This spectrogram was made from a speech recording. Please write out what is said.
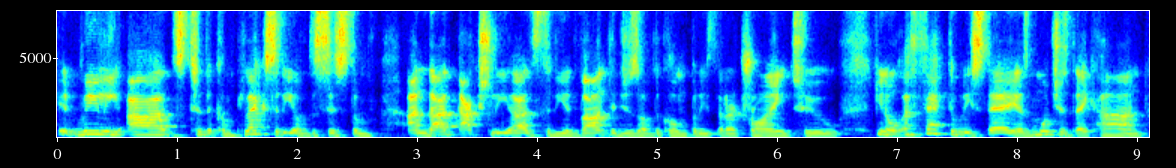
it really adds to the complexity of the system. And that actually adds to the advantages of the companies that are trying to, you know, effectively stay as much as they can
